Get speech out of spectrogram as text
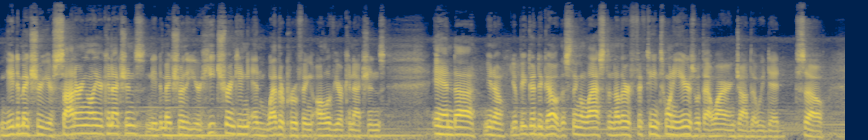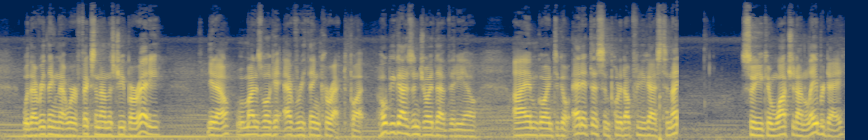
you need to make sure you're soldering all your connections. You need to make sure that you're heat shrinking and weatherproofing all of your connections. and uh, you know you'll be good to go this thing will last another 15 20 years with that wiring job that we did so with everything that we're fixing on this jeep already you know we might as well get everything correct but hope you guys enjoyed that video i am going to go edit this and put it up for you guys tonight so you can watch it on labor day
